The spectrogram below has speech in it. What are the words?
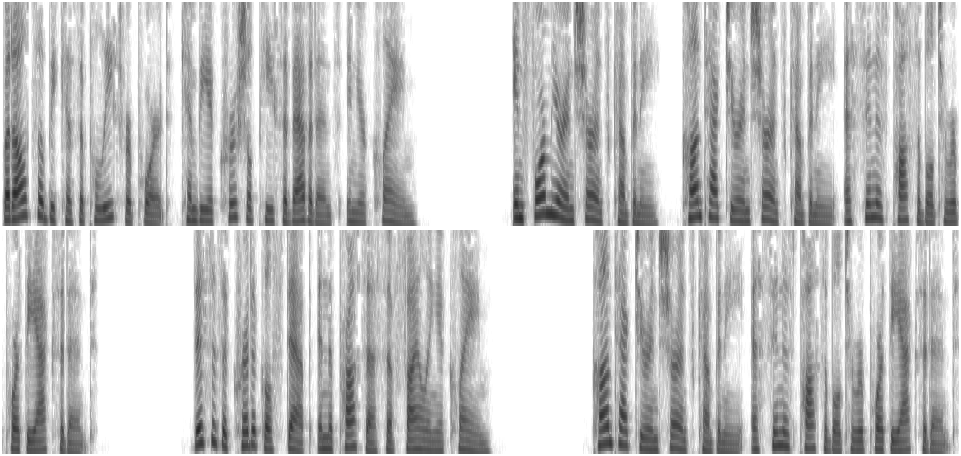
but also because the police report can be a crucial piece of evidence in your claim. Inform your insurance company, contact your insurance company as soon as possible to report the accident. This is a critical step in the process of filing a claim. Contact your insurance company as soon as possible to report the accident.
